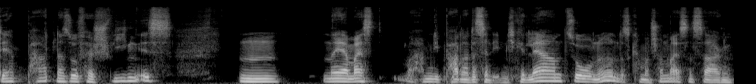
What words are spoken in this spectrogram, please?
der Partner so verschwiegen ist. Hm, naja, meist haben die Partner das dann eben nicht gelernt, so, ne? Das kann man schon meistens sagen.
